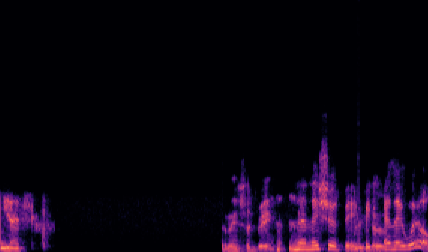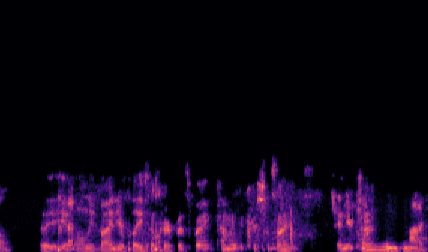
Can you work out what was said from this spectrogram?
Yes. And they should be. And they should be, Because- and they will. You only find your place and purpose by coming to Christian Science, and you can't oh, Only in God.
